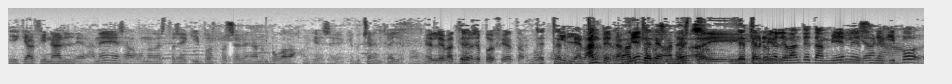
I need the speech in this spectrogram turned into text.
y que al final Leganés, alguno de estos equipos, pues se vengan un poco abajo y que, se, que luchen entre ellos. ¿no? El Levante no se puede fiar tampoco. Y Levante también, por. Ahí- y Yo creo que Levante también es un equipo.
